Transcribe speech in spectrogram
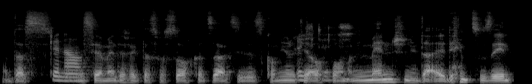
Und das genau. ist ja im Endeffekt das, was du auch gerade sagst, dieses Community Richtig. aufbauen und Menschen hinter all dem zu sehen.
